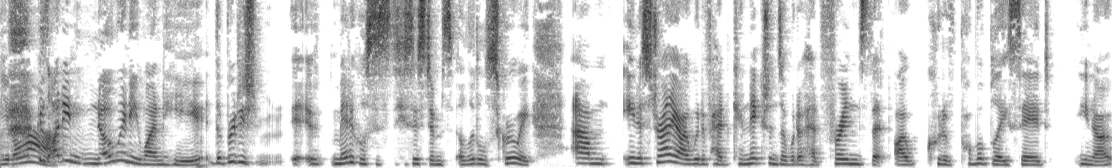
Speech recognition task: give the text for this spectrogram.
Yeah. Because I didn't know anyone here. The British uh, medical system's a little screwy. Um, in Australia, I would have had connections. I would have had friends that I could have probably said, you know,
